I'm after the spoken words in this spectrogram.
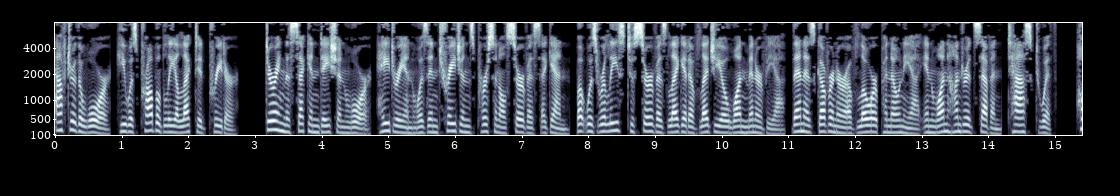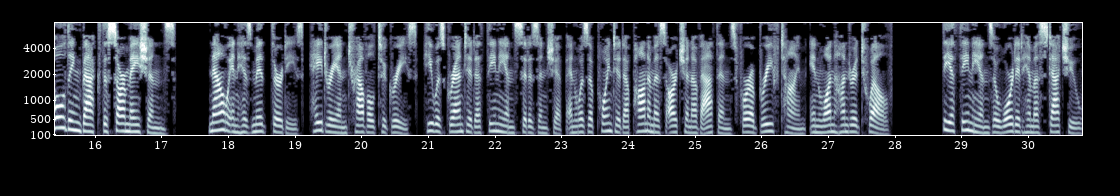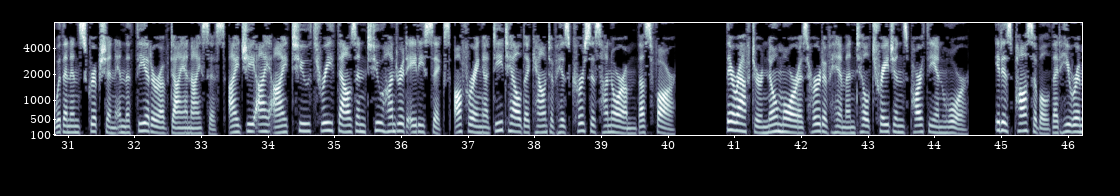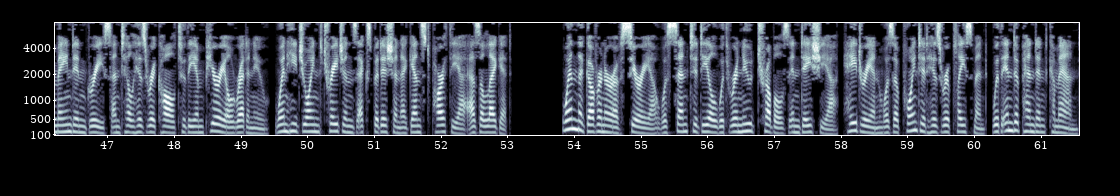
After the war, he was probably elected praetor. During the Second Dacian War, Hadrian was in Trajan's personal service again, but was released to serve as legate of Legio I Minervia, then as governor of Lower Pannonia in 107, tasked with holding back the Sarmatians. Now in his mid-thirties, Hadrian travelled to Greece, he was granted Athenian citizenship and was appointed eponymous Archon of Athens for a brief time in 112. The Athenians awarded him a statue with an inscription in the Theatre of Dionysus IGII 3286 offering a detailed account of his cursus honorum thus far. Thereafter no more is heard of him until Trajan's Parthian War. It is possible that he remained in Greece until his recall to the imperial retinue, when he joined Trajan's expedition against Parthia as a legate. When the governor of Syria was sent to deal with renewed troubles in Dacia, Hadrian was appointed his replacement, with independent command.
